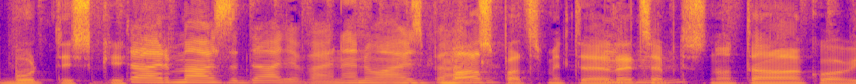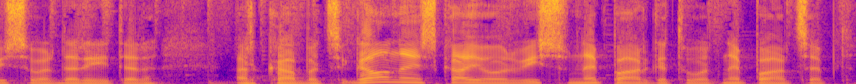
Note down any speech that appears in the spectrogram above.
burtiski. Tā ir maza daļa, vai ne? No aizbēga. Maz pats mm -hmm. receptes no tā, ko visu var darīt ar, ar kabaci. Galvenais, kā jau ar visu nepārgatavot, nepārcept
